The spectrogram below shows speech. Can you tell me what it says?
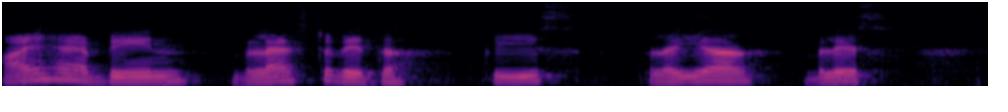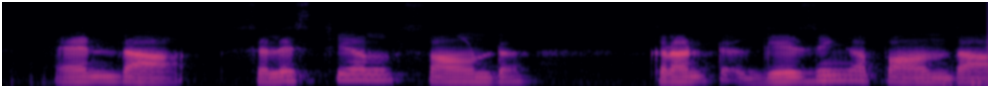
I have been blessed with peace, pleasure, bliss, and the celestial sound current gazing upon the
